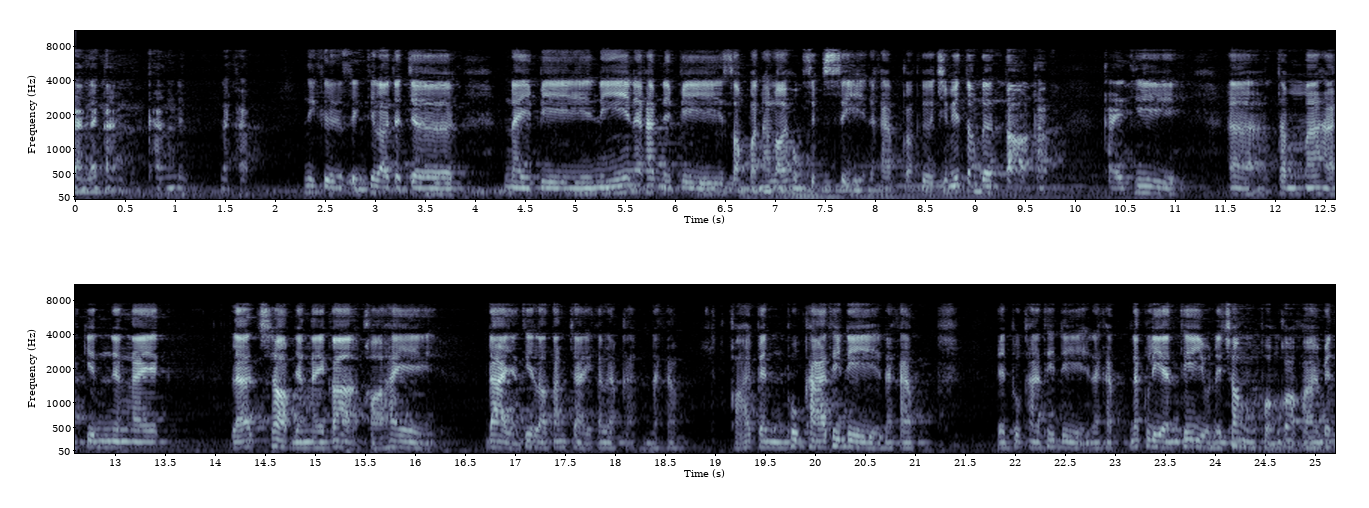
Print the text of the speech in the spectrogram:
กันและกันครั้งหนึ่งนะครับ นี่คือสิ่งที่เราจะเจอในปีนี้นะครับในปี 2564 นะครับ ก็คือชีวิตต้องเดินต่อครับ ใครที่ทำมาหากินยังไง และชอบยังไงก็ขอให้ได้อย่างที่เราตั้งใจก็แล้วกันนะครับ ขอให้เป็นผู้ค้าที่ดีนะครับ เป็นผู้ค้าที่ดีนะครับ นักเรียนที่อยู่ในช่องของผมก็ขอให้เป็น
